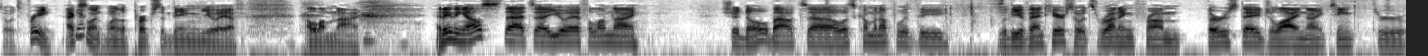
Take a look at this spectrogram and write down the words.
So it's free. Excellent. Yep. One of the perks of being UAF alumni. Anything else that uh, UAF alumni should know about uh, what's coming up with the with the event here? So it's running from Thursday, July 19th through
